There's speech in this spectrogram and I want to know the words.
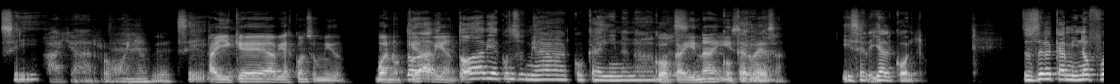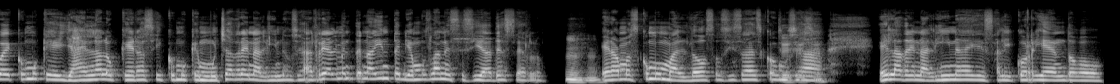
sí, Ay, ya, roña, güey. sí. Ahí que habías consumido. Bueno, ¿qué Toda- habían? Todavía consumía cocaína nada más. Cocaína y Cocaína. cerveza. Y, cer- y alcohol. Entonces el camino fue como que ya en la loquera, así como que mucha adrenalina. O sea, realmente nadie teníamos la necesidad de hacerlo. Era más como maldoso, ¿sí sabes cómo? Sí, o sí, sea, sí. es la adrenalina de salir corriendo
